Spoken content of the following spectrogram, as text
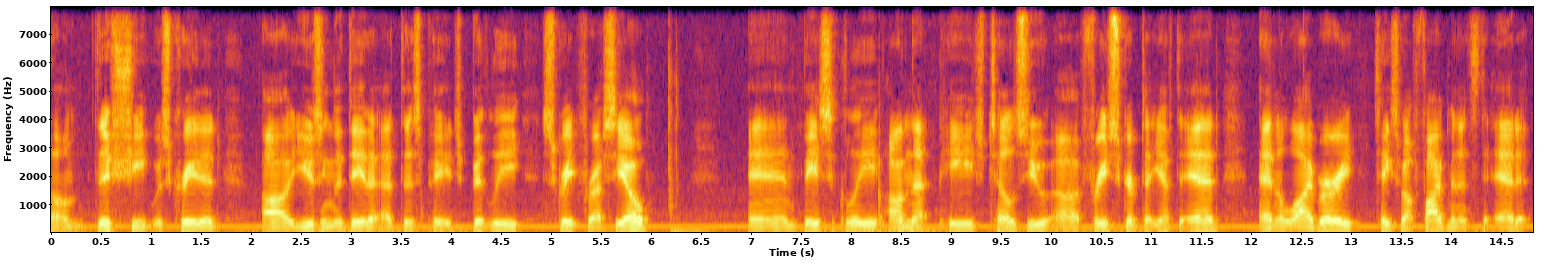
um, this sheet was created uh, using the data at this page, bit.ly scrape for SEO. And basically on that page tells you a free script that you have to add and a library. It takes about five minutes to add it.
